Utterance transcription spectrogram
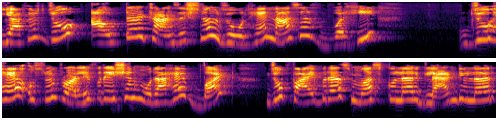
या फिर जो आउटर ट्रांजिशनल जोन है ना सिर्फ़ वही जो है उसमें प्रोलिफरेशन हो रहा है बट जो फाइब्रस मस्कुलर ग्लैंडुलर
